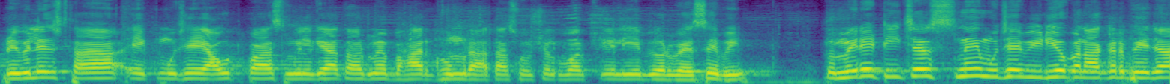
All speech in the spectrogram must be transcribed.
प्रिविलेज था, एक मुझे आउट पास मिल गया था और मैं बाहर घूम रहा था सोशल वर्क के लिए भी और वैसे भी। तो मेरे टीचर्स ने मुझे वीडियो बनाकर भेजा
